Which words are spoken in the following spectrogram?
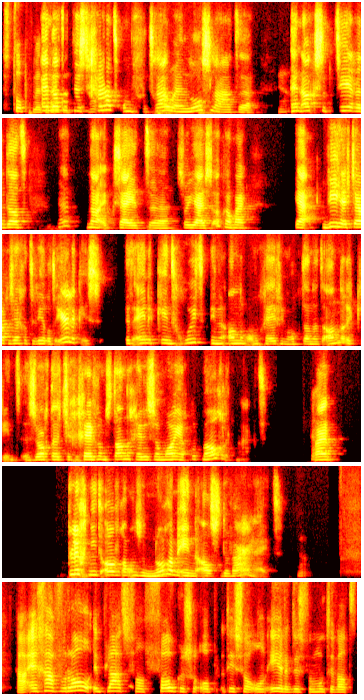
Stop met En dat het dus gaat om vertrouwen en loslaten. En accepteren dat, hè, nou, ik zei het uh, zojuist ook al, maar ja, wie heeft jou gezegd dat de wereld eerlijk is? Het ene kind groeit in een andere omgeving op dan het andere kind. Zorg dat je gegeven omstandigheden zo mooi en goed mogelijk maakt. Maar plug niet overal onze norm in als de waarheid. Nou, en ga vooral in plaats van focussen op het is zo oneerlijk, dus we moeten wat,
